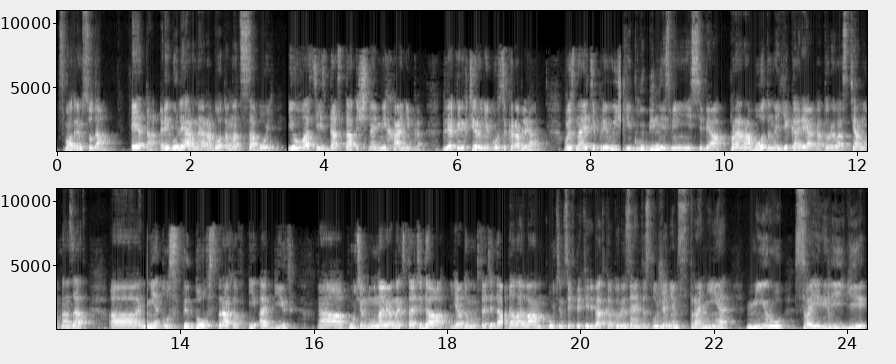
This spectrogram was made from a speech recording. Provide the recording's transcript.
смотрим сюда. Это регулярная работа над собой, и у вас есть достаточная механика для корректирования курса корабля. Вы знаете привычки и глубинные изменения себя, проработаны якоря, которые вас тянут назад, а, нету стыдов, страхов и обид, Путин, ну, наверное, кстати, да. Я думаю, кстати, да. Далай-Лам, Путин, всех такие ребята, которые заняты служением стране, миру, своей религии,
